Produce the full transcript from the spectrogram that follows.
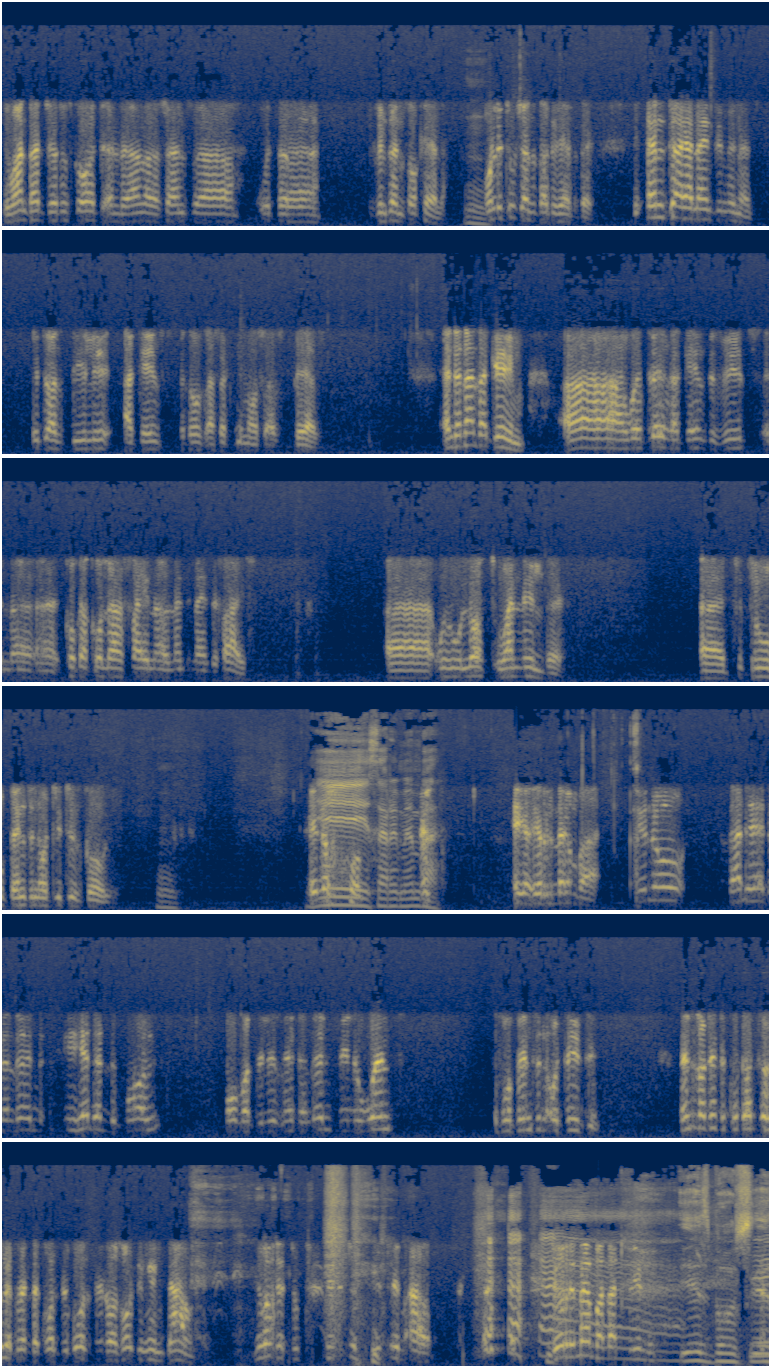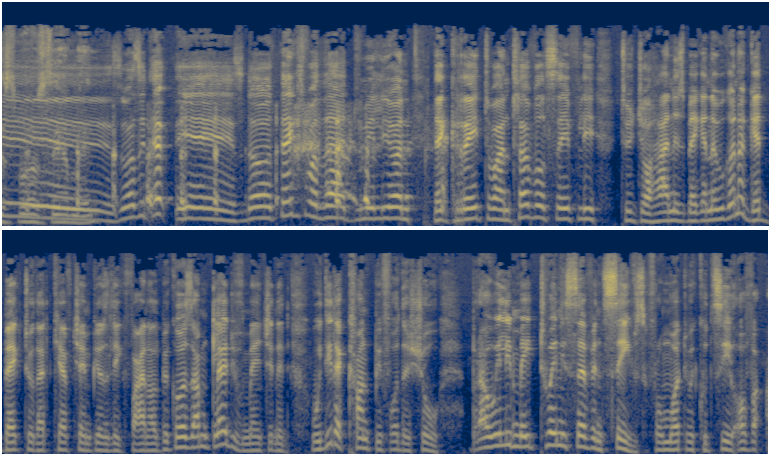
The one that Jerry scored and the other chance uh, with uh, Vincent Sokela. Mm. Only two chances that he had there. The entire 90 minutes, it was Billy against those ASEC Mimosas players. And another game, uh, we're playing against the Vids in uh, Coca-Cola final 1995. Uh, we lost 1 0 there uh, through Benson Otiti's goal. You know- Yes, I remember. you, you remember, you know, that head and then he headed the ball over Billy's head and then Billy went for Benson Otiti. Benson Otiti could not celebrate the goal because it was holding him down. He wanted to, to hit him out. Do you remember that, Billy? Yes, boss. Yes, boss. Yeah. Yes, was it? ep- Yes, no, thanks for that, Million. The great one. Travel safely to Johannesburg. And we're going to get back to that CAF Champions League final because I'm glad you've mentioned it. We did a count before the show, but I really made 27 saves from what we could see over.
